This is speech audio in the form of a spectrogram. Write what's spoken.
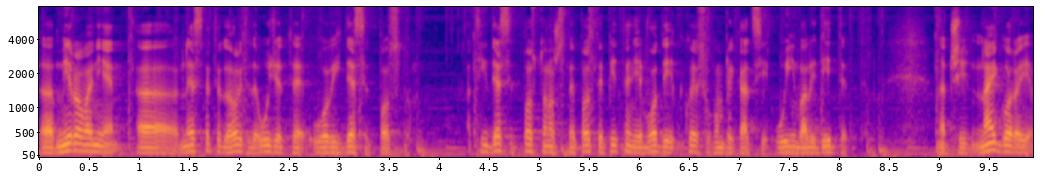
e, mirovanje, e, ne smete dozvoliti da uđete u ovih 10%. A tih 10%, ono što se ne postoje pitanje, vodi koje su komplikacije? U invaliditet. Znači, najgore je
